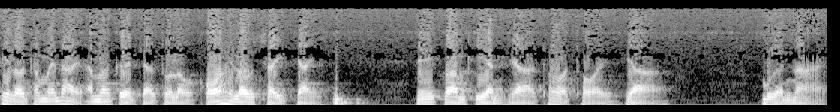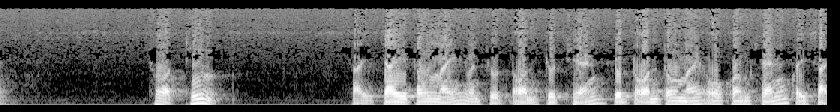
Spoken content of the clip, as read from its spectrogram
ที่เราทำไม่ได้เอามาเกิดจากตัวเราขอให้เราใส่ใจ มีความเพียรอย่าทอดถอย อย่า เบื่อหน่ายทอดทิ้ง ใส่ใจตรงไหน มันจุดอ่อน จุดแข็ง จุดอ่อนตรงไหน โอ้ความแข็งไปใส่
